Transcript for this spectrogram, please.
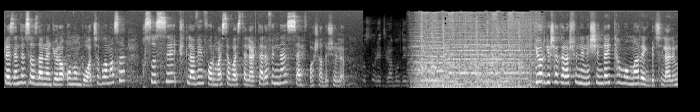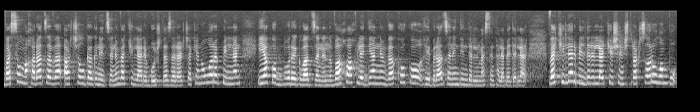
Prezidentin sözlərinə görə onun bu açıqlaması xüsusi kütləvi informasiya vasitələri tərəfindən səhv başa düşülüb. Georgi Şakaraşvilinin işində ittiham olunan reqbiçilərin Vasil Maxaradze və Arçil Qaqnidzenin vəkilləri bu işdə zərər çəkən olaraq bilinən Yakob Reqvadzenin, Vaxu Axvledyaninin və Koko Ğibradzenin dindirilməsini tələb edirlər. Vəkillər bildirirlər ki, işin iştirakçıları olan bu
